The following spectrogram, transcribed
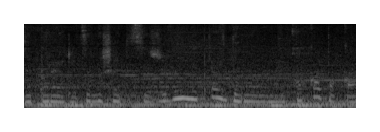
за перегляд. Залишайтеся живими та здоровими. Пока-пока.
